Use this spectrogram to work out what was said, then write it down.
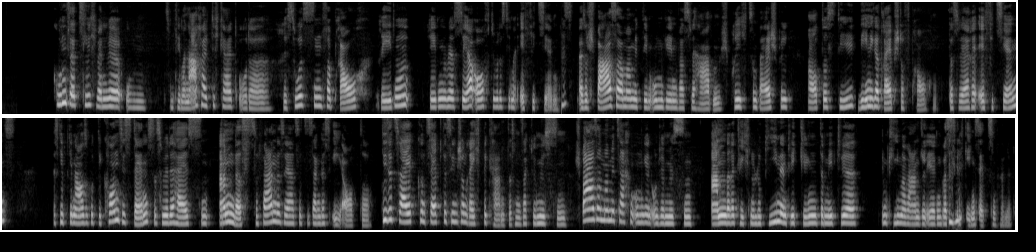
Grundsätzlich, wenn wir um zum Thema Nachhaltigkeit oder Ressourcenverbrauch reden, reden wir sehr oft über das Thema Effizienz. Mhm. Also sparsamer mit dem umgehen, was wir haben. Sprich zum Beispiel Autos, die weniger Treibstoff brauchen. Das wäre Effizienz. Es gibt genauso gut die Konsistenz, das würde heißen, anders zu fahren, das wäre sozusagen das E-Auto. Diese zwei Konzepte sind schon recht bekannt, dass man sagt, wir müssen sparsamer mit Sachen umgehen und wir müssen andere Technologien entwickeln, damit wir dem Klimawandel irgendwas mhm. entgegensetzen können.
